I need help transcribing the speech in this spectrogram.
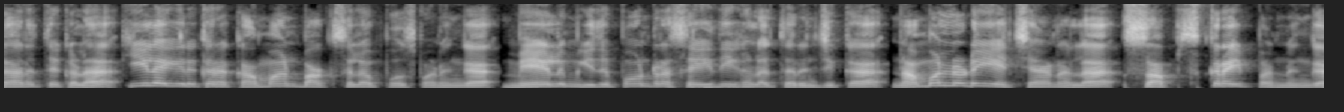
கருத்துக்களை கீழே இருக்கிற கமெண்ட் பாக்ஸ்ல போஸ்ட் பண்ணுங்க. மேலும் இது போன்ற செய்திகளை தெரிஞ்சுக்க நம்மளுடைய சேனலை சப்ஸ்கிரைப் பண்ணுங்க.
